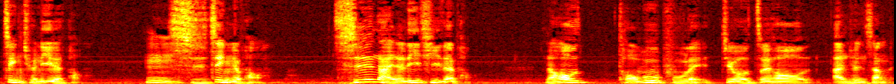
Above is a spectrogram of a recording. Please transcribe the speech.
尽全力的跑，嗯，使劲的跑，吃奶的力气在跑，然后头部扑垒，结果最后安全上垒。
